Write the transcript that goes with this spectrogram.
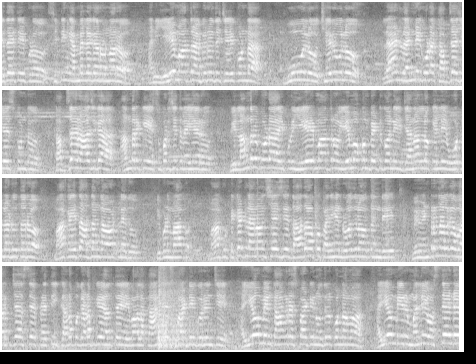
ఏదైతే ఇప్పుడు సిట్టింగ్ ఎమ్మెల్యే గారు ఉన్నారో అని ఏ మాత్రం అభివృద్ధి చేయకుండా భూములు చెరువులు ల్యాండ్లు అన్నీ కూడా కబ్జా చేసుకుంటూ కబ్జా రాజుగా అందరికీ సుపరిచితులు అయ్యారు వీళ్ళందరూ కూడా ఇప్పుడు ఏ మాత్రం ఏ ముఖం పెట్టుకొని జనాల్లోకి వెళ్ళి ఓట్లు అడుగుతారో మాకైతే అర్థం కావట్లేదు. ఇప్పుడు మాకు మాకు టికెట్లు అనౌన్స్ చేసి దాదాపు పదిహేను రోజులు అవుతుంది. మేము ఇంటర్నల్గా వర్క్ చేస్తే ప్రతి గడప గడపకి వెళ్తే ఇవాళ కాంగ్రెస్ పార్టీ గురించి అయ్యో మేము కాంగ్రెస్ పార్టీని వదులుకున్నామా? అయ్యో మీరు మళ్ళీ వస్తేనే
